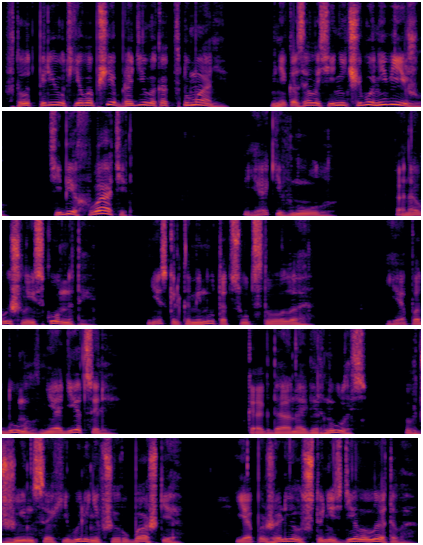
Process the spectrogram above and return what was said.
В тот период я вообще бродила как в тумане. Мне казалось, я ничего не вижу. Тебе хватит. Я кивнул. Она вышла из комнаты. Несколько минут отсутствовала. Я подумал, не одеться ли. Когда она вернулась, в джинсах и выленившей рубашке, я пожалел, что не сделал этого.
